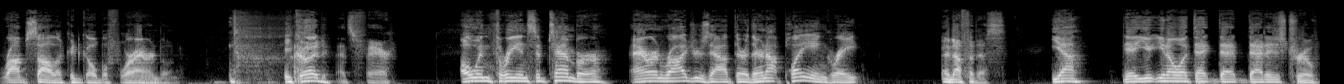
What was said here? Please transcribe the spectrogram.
Rob Saleh could go before Aaron Boone. He could. that's fair. 0 3 in September. Aaron Rodgers out there. They're not playing great. Enough of this. Yeah, yeah. You you know what that that that is true.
